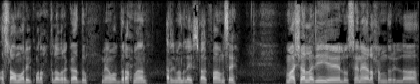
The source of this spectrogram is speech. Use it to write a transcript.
अस्सलाम वालेकुम रहमतुल्लाहि वरकatuh मैं हूँ अब्दुलरहमान, अर्जमंद लाइफ स्टॉक फार्म से। माशाल्लाह जी, ये लुसन है, अल्हम्दुलिल्लाह।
